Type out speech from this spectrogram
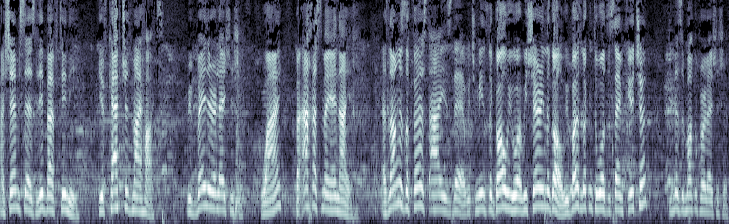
Hashem says, "Libavtini, you've captured my heart. We've made a relationship. Why? Ba'achas me'enayich. As long as the first eye is there, which means the goal we were, we're sharing the goal. We're both looking towards the same future. Then there's a market for relationship.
